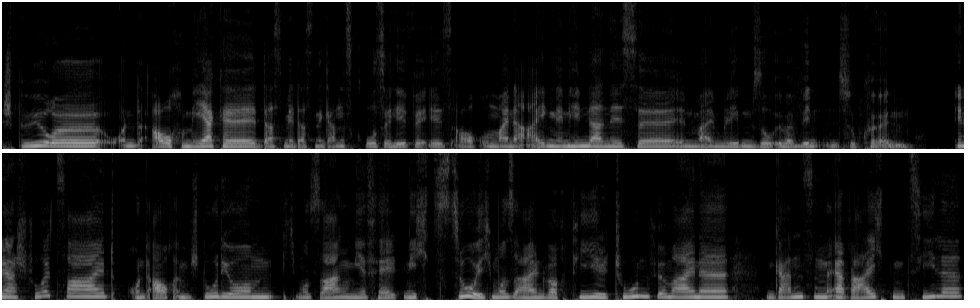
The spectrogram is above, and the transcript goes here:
spüre und auch merke, dass mir das eine ganz große Hilfe ist, auch um meine eigenen Hindernisse in meinem Leben so überwinden zu können. In der Schulzeit und auch im Studium, ich muss sagen, mir fällt nichts zu. Ich muss einfach viel tun für meine ganzen erreichten Ziele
